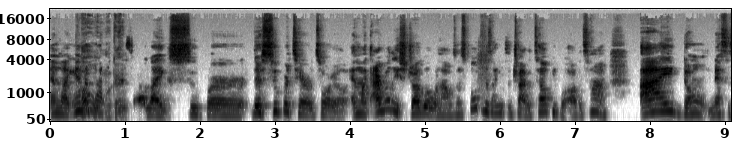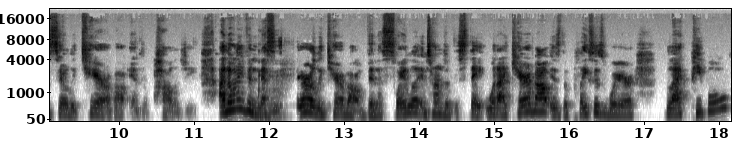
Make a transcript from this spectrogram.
and like anthropologists oh, okay. are like super they're super territorial and like i really struggled when i was in school because i used to try to tell people all the time i don't necessarily care about anthropology i don't even mm-hmm. necessarily care about venezuela in terms of the state what i care about is the places where black people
